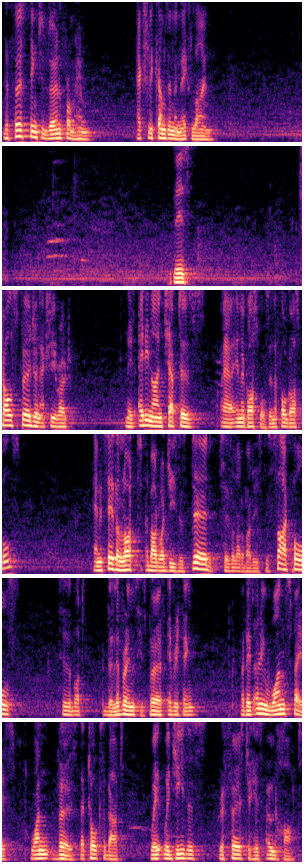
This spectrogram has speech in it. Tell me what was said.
The first thing to learn from him actually comes in the next line. There's Charles Spurgeon actually wrote, there's 89 chapters uh, in the Gospels, in the four Gospels. And it says a lot about what Jesus did, it says a lot about his disciples, it says about deliverance, his birth, everything. But there's only one space, one verse that talks about where, where Jesus refers to his own heart,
